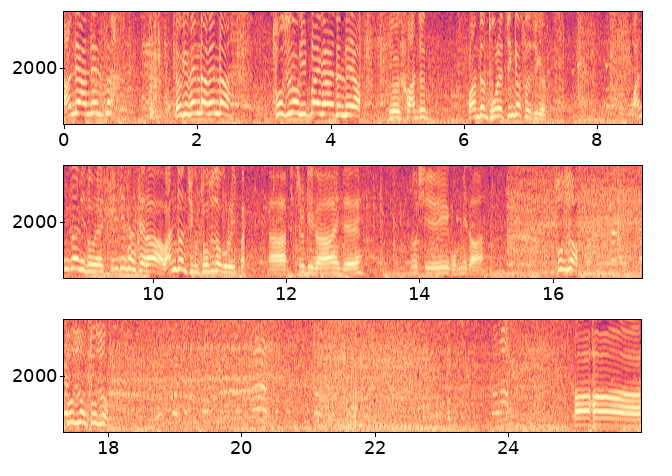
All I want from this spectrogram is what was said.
안돼 안돼 스톱 여기 횡다 횡다 조수석 이빨 가야 된대요. 이거 완전 완전 돌에 찡겼어 지금. 완전히 돌에 찡긴 상태라 완전 지금 조수석으로 이빨. 아 빗줄기가 이제 조금씩 옵니다. 조수석 조수석 조수석. 아하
